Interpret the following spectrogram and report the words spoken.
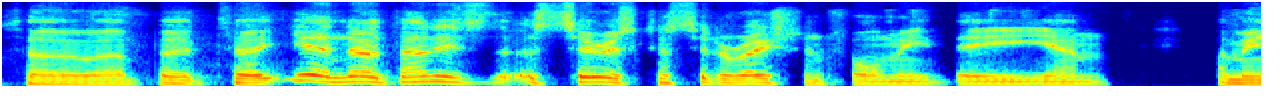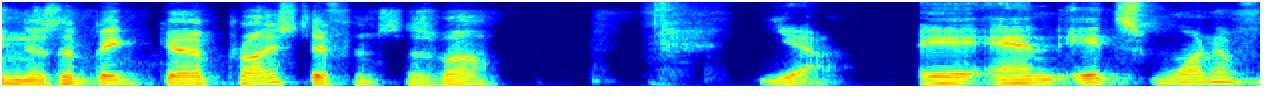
So, uh, but uh, yeah, no, that is a serious consideration for me. The, um, I mean, there's a big uh, price difference as well. Yeah, and it's one of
